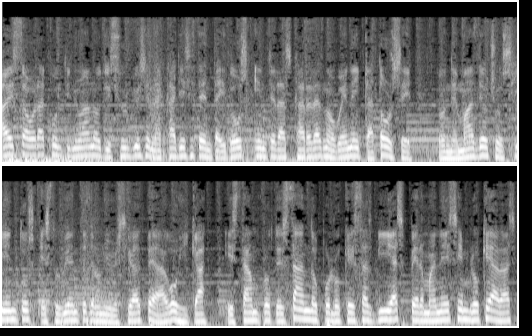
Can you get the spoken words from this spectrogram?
A esta hora continúan los disturbios en la calle 72 entre las carreras novena y 14, donde más de 800 estudiantes de la Universidad Pedagógica están protestando por lo que estas vías permanecen bloqueadas,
